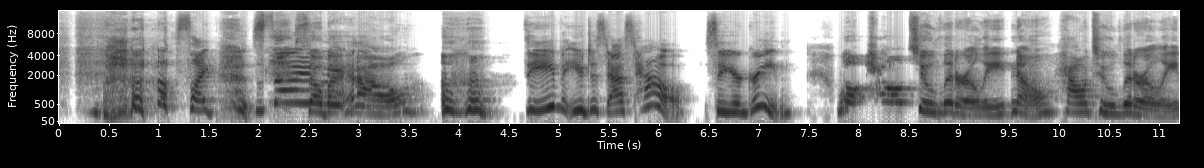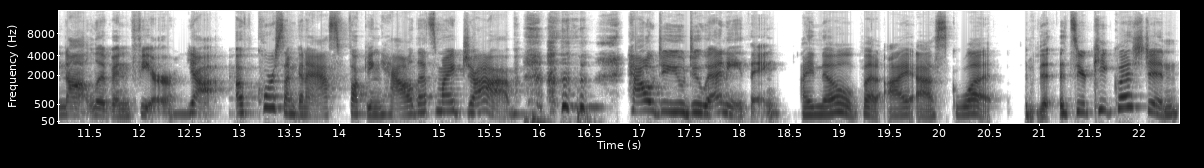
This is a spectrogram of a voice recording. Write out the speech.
it's like, So, but how? See, but you just asked how. So you're green. Well, how to literally, no, how to literally not live in fear. Yeah, of course I'm going to ask fucking how. That's my job. how do you do anything? I know, but I ask what? It's your key question.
